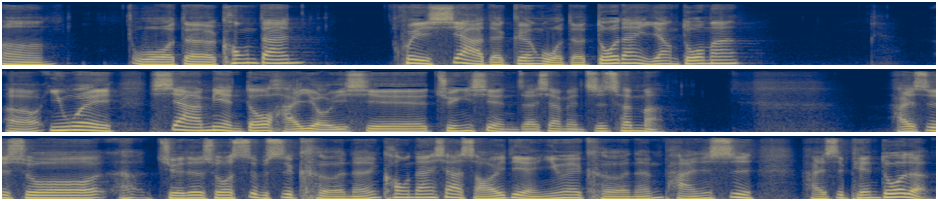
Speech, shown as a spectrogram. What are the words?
嗯、我的空单会下的跟我的多单一样多吗？”呃，因为下面都还有一些均线在下面支撑嘛，还是说觉得说是不是可能空单下少一点？因为可能盘势还是偏多的。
